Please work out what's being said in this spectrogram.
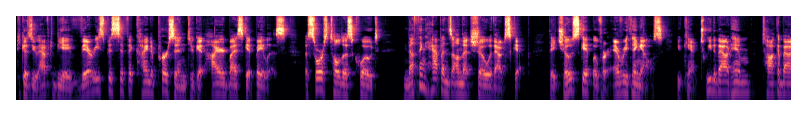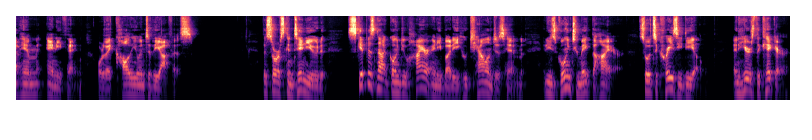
because you have to be a very specific kind of person to get hired by Skip Bayless. A source told us, quote, Nothing happens on that show without Skip. They chose Skip over everything else. You can't tweet about him, talk about him, anything, or they call you into the office. The source continued Skip is not going to hire anybody who challenges him, and he's going to make the hire. So it's a crazy deal. And here's the kicker.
